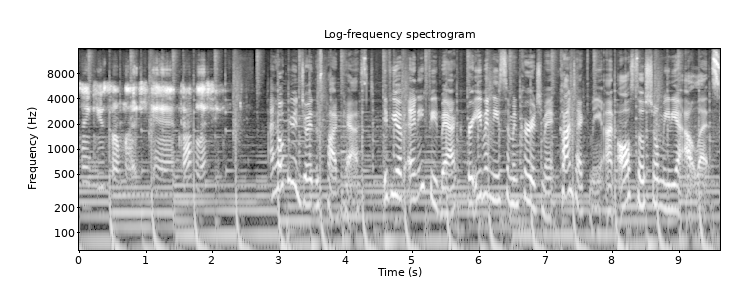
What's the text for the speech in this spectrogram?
Thank you so much and God bless you. I hope you enjoyed this podcast. If you have any feedback or even need some encouragement, contact me on all social media outlets.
